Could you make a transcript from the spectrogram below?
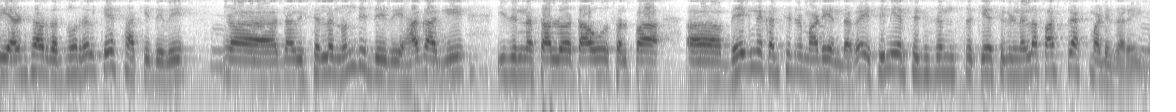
ಈ ಎರಡ್ ಸಾವಿರದ ಹದಿಮೂರರಲ್ಲಿ ಕೇಸ್ ಹಾಕಿದ್ದೀವಿ ನಾವು ಇಷ್ಟೆಲ್ಲ ನೊಂದಿದ್ದೀವಿ ಹಾಗಾಗಿ ಇದನ್ನ ಸಾಲ್ವ ತಾವು ಸ್ವಲ್ಪ ಬೇಗನೆ ಕನ್ಸಿಡರ್ ಮಾಡಿ ಅಂದಾಗ ಈ ಸೀನಿಯರ್ ಸಿಟಿಸನ್ಸ್ ಕೇಸ್ಗಳನ್ನೆಲ್ಲ ಫಾಸ್ಟ್ ಟ್ರ್ಯಾಕ್ ಮಾಡಿದ್ದಾರೆ ಈಗ.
